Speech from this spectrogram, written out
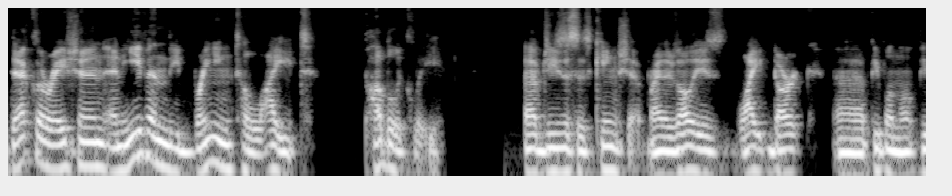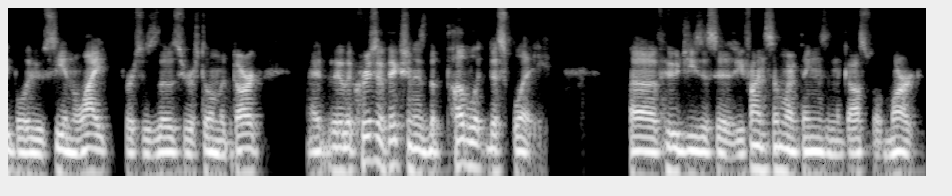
declaration and even the bringing to light publicly of Jesus's kingship, right? There's all these light, dark uh, people, in the, people who see in the light versus those who are still in the dark. Right? The, the, crucifixion is the public display of who Jesus is. You find similar things in the Gospel of Mark,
